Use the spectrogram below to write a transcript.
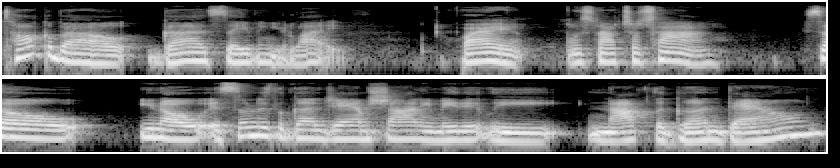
Talk about God saving your life. Right. It's not your time. So you know, as soon as the gun jammed, Sean immediately knocked the gun down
